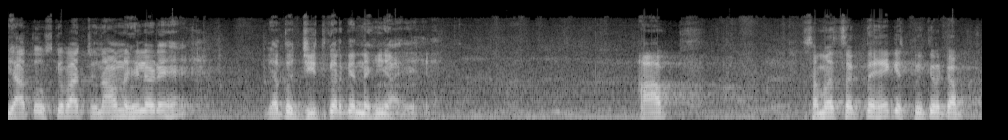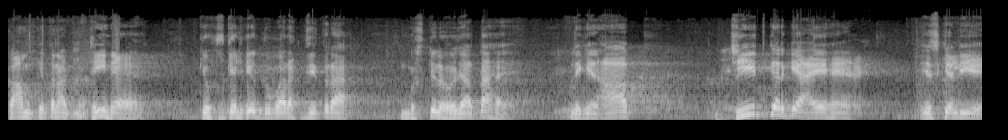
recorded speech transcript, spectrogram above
या तो उसके बाद चुनाव नहीं लड़े हैं, या तो जीत करके नहीं आए हैं। आप समझ सकते हैं कि स्पीकर का काम कितना कठिन है कि उसके लिए दोबारा जीतना मुश्किल हो जाता है, लेकिन आप जीत करके आए हैं, इसके लिए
